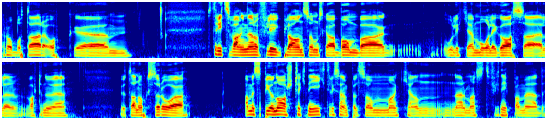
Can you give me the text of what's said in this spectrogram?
robotar och ehm, stridsvagnar och flygplan som ska bomba olika mål i Gaza eller vart det nu är. Utan också då ja, men spionageteknik till exempel som man kan närmast förknippa med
